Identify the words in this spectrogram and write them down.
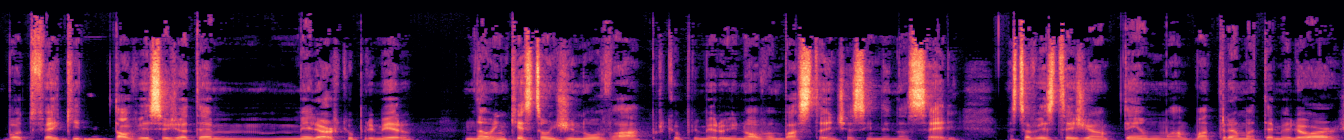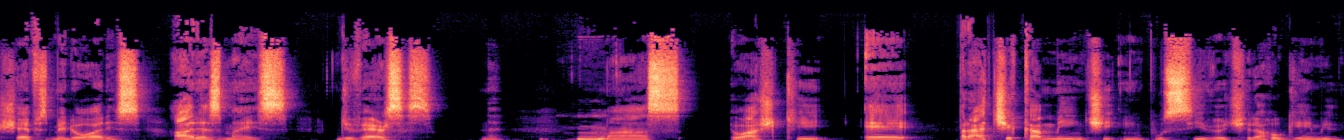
boto fé que uhum. talvez seja até melhor que o primeiro. Não em questão de inovar, porque o primeiro inova bastante assim dentro da série, mas talvez esteja, tenha uma, uma trama até melhor, chefes melhores, áreas mais diversas, né? Hum? Mas eu acho que é praticamente impossível tirar o game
